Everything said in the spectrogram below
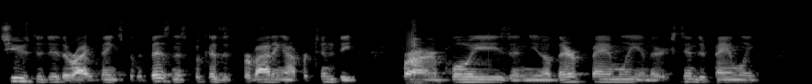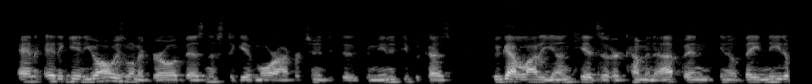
choose to do the right things for the business because it's providing opportunity for our employees and you know their family and their extended family. And, and again, you always want to grow a business to give more opportunity to the community because we've got a lot of young kids that are coming up and you know they need a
